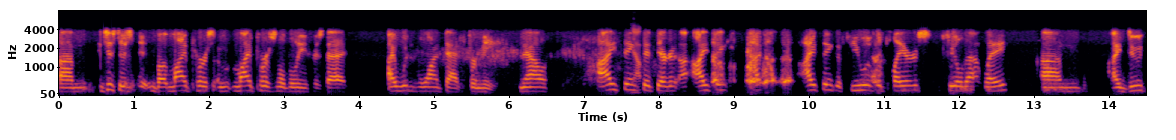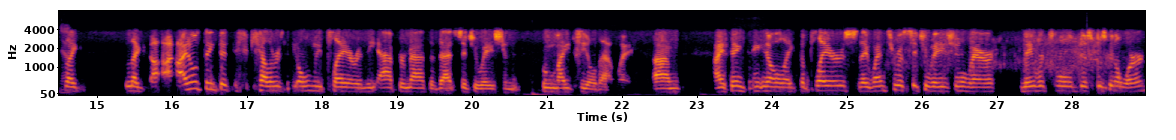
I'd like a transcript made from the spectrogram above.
Um, just as, but my person, my personal belief is that I wouldn't want that for me. Now, I think yep. that they're I think I, I think a few of the players feel that way. Um, I do yeah. like like I, I don't think that Keller is the only player in the aftermath of that situation who might feel that way. Um, I think you know, like the players, they went through a situation where they were told this was going to work,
